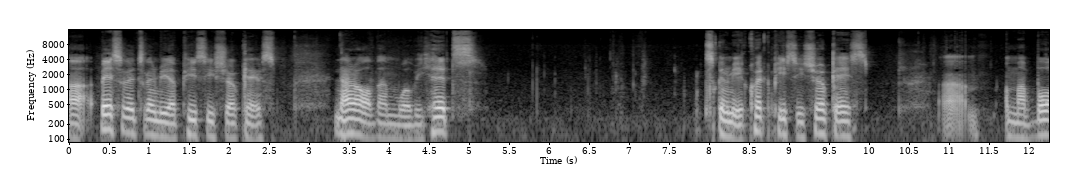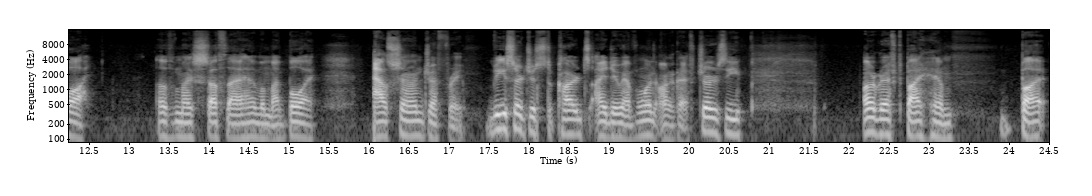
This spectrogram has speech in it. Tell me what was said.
Uh, basically, it's going to be a PC showcase. Not all of them will be hits. It's going to be a quick PC showcase. Um, on my boy, of my stuff that I have on my boy, Alshon Jeffery. These are just the cards. I do have one autographed jersey, autographed by him, but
